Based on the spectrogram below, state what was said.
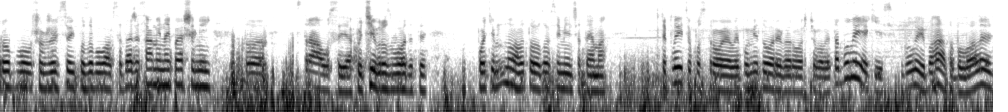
пробував, що вже все і позабувався. Навіть самий найперший мій то страуси я хотів розводити. Потім, ну але то зовсім інша тема. Теплицю построїли, помідори вирощували. Та були якісь, були, багато було, але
